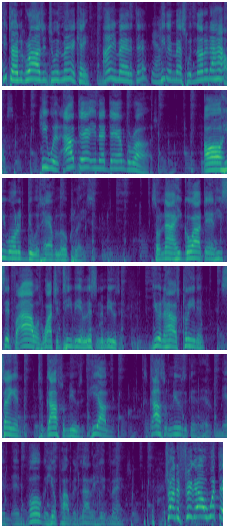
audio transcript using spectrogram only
he turned the garage into his man cave. I ain't mad at that. Yeah. He didn't mess with none of the house. He went out there in that damn garage. All he wanted to do was have a little place. So now he go out there and he sit for hours watching TV and listen to music. You in the house cleaning, singing to gospel music. He out gospel music and, and, and, and vulgar hip hop is not a good match. Trying to figure out what the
